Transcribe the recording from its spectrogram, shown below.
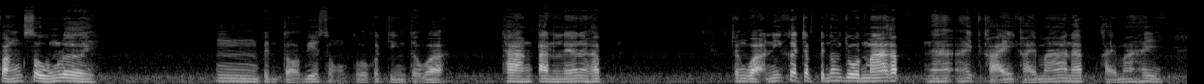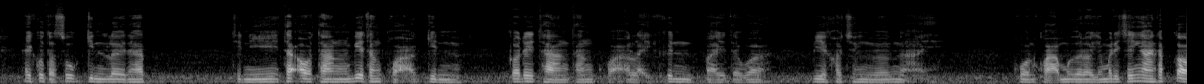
ฝังสูงเลย อืมเป็นต่อเบี้ยสองตัวก็จริงแต่ว่าทางตันแล้วนะครับ จังหวะนี้ก็จะเป็นต้องโยนม้าครับนะฮะให้ขายขายม้านะครับ ขายม้าให้ให้คู่ต่อสู้กินเลยนะครับ ทีนี้ถ้าเอาทางเบี้ยทางขวากิน ก็ได้ทางทางขวาไหลขึ้นไป แต่ว่าเบี้ยเขาชะเง้อหงายโคนขวามือเรายังไม่ได้ใช้งานครับก็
